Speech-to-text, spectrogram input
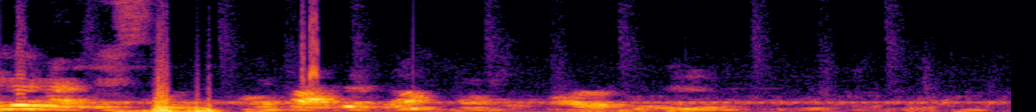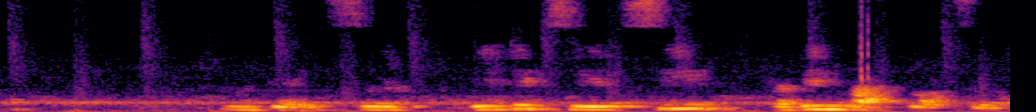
మీరే రన్ చేస్తున్నారు. మీ father okay sir BTech CSC thirteen backlog sir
